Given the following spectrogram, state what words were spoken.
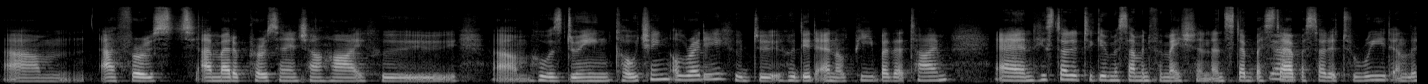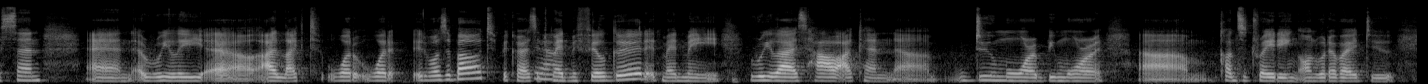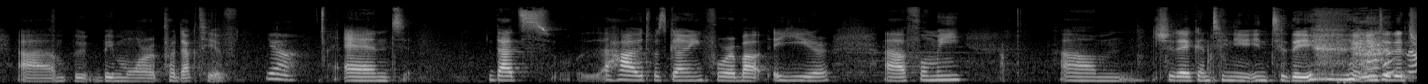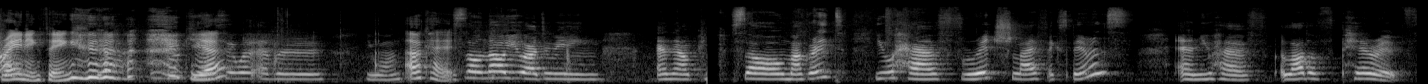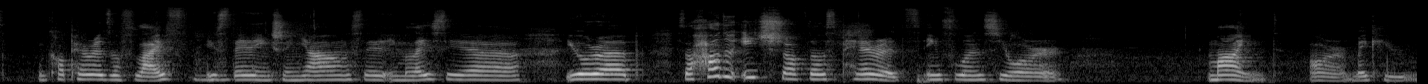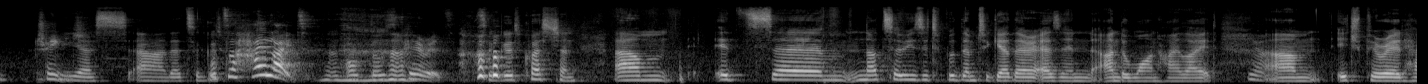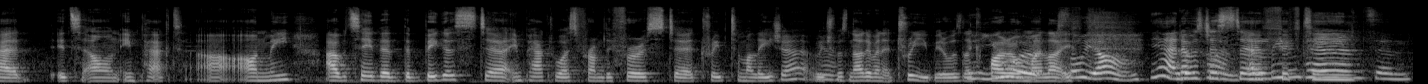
Um, at first, I met a person in Shanghai who um, who was doing coaching already, who do who did NLP by that time, and he started to give me some information. And step by step, Yeah. I started to read and listen, and really, uh, I liked what what it was about because Yeah. it made me feel good. It made me realize how I can uh, do more, be more um, concentrating on whatever I do, um, be, be more productive. Yeah. And that's how it was going for about a year uh, for me. Um, should I continue into the into the No. training thing? You can Yeah? say whatever you want. okay. So now you are doing NLP. So Margaret, you have rich life experience, and you have a lot of periods. We call periods of life. You stayed in Shenyang, stayed in Malaysia, Europe. So how do each of those periods influence your mind or make you change? Yes, uh, that's a good What's the highlight of those periods? It's a good question. Um, it's um, not so easy to put them together as in under one highlight. Yeah. Um, each period had its own impact uh, on me. I would say that the biggest uh, impact was from the first uh, trip to Malaysia, which Yeah. was not even a trip; it was like Yeah, part you of my life. So young. yeah, and I was just time. uh, and fifteen. and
